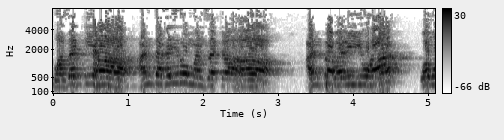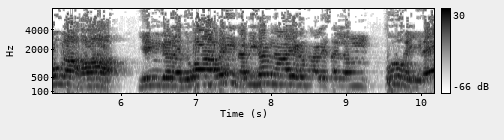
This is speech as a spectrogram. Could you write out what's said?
வசக்கிஹா அந்த கைரு மன் சக்காஹா அந்த வலியுஹா வ என்கிற துவாவை நபிகள் நாயகம் அலை அலைஹி வஸல்லம் தொழுகையிலே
